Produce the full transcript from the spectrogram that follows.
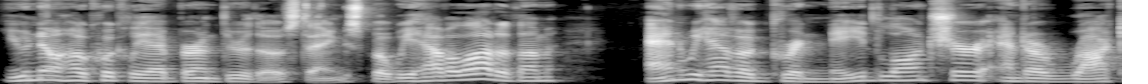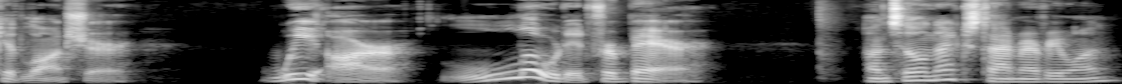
You know how quickly I burn through those things, but we have a lot of them, and we have a grenade launcher and a rocket launcher. We are loaded for bear. Until next time, everyone.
